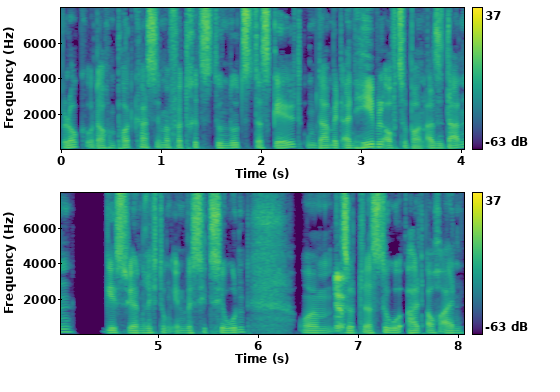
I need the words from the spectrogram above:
Blog und auch im Podcast immer vertrittst, du nutzt das Geld, um damit einen Hebel aufzubauen. Also dann gehst du ja in Richtung Investitionen, ähm, ja. sodass du halt auch einen,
